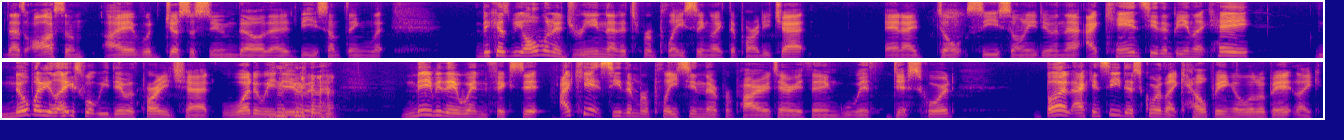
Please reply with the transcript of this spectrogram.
that's awesome. I would just assume though that it'd be something like because we all want to dream that it's replacing like the party chat and I don't see Sony doing that. I can see them being like, "Hey, nobody likes what we did with party chat. What do we do?" And then maybe they went and fixed it. I can't see them replacing their proprietary thing with Discord, but I can see Discord like helping a little bit, like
